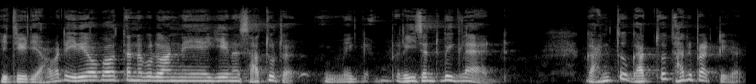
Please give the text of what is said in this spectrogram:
හිතවිලි ආවට ඉරියව් පවත්වන්න පුළුවන් නේ කියන සතුට reason to be glad. ගන්තෝ ගත්තොත් හරි ප්‍රැක්ටිකල්.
